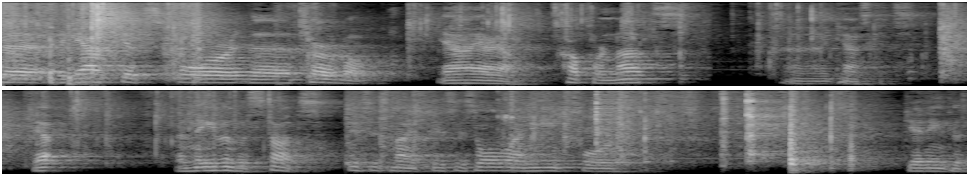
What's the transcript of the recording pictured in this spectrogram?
the, the gaskets for the turbo. Yeah, yeah, yeah. Copper nuts, uh, gaskets. Yep. And even the studs. This is nice. This is all I need for getting the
